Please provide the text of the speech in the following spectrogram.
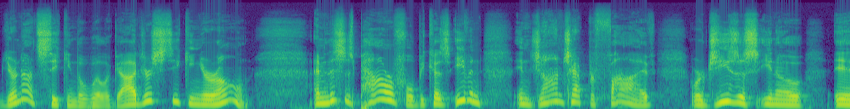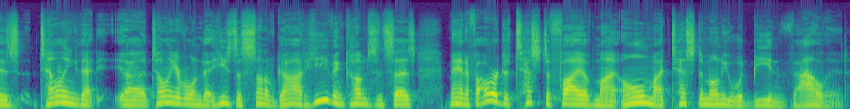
You're not seeking the will of God, you're seeking your own. I mean, this is powerful because even in John chapter 5, where Jesus, you know, is telling that uh, telling everyone that he's the son of God, he even comes and says, "Man, if I were to testify of my own, my testimony would be invalid."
